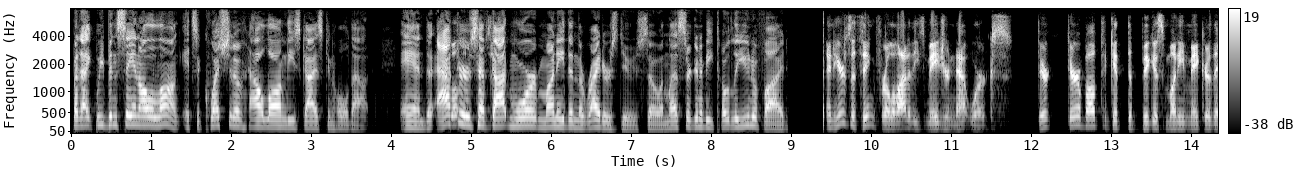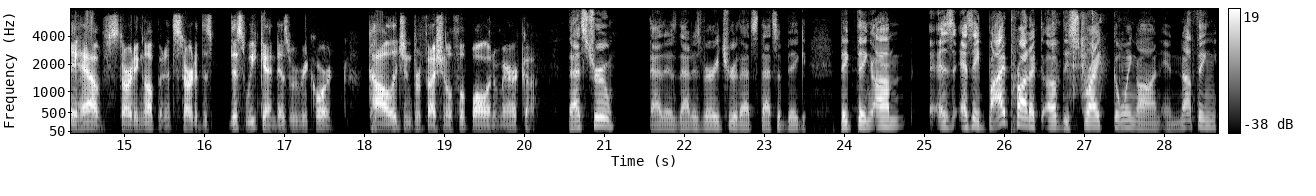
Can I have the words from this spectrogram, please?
But like we've been saying all along, it's a question of how long these guys can hold out. And the actors well, have got more money than the writers do. So unless they're going to be totally unified. And here's the thing: for a lot of these major networks, they're they're about to get the biggest money maker they have starting up, and it started this this weekend as we record. College and professional football in America. That's true. That is that is very true. That's that's a big big thing. Um as as a byproduct of the strike going on and nothing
